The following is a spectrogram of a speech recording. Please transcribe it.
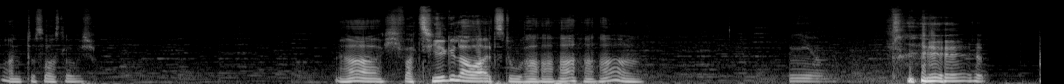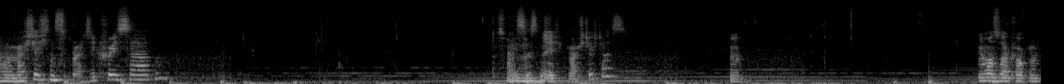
Und das war's, glaube ich. Ja, ich war zielgenauer als du. Hahaha. Ja. Aber möchte ich einen Spread Decrease haben? das Weiß es ich nicht. Möchte ich das? Hm. Ich muss mal gucken.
